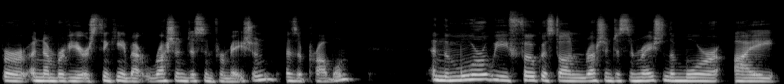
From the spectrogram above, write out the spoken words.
for a number of years thinking about Russian disinformation as a problem. And the more we focused on Russian disinformation, the more I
